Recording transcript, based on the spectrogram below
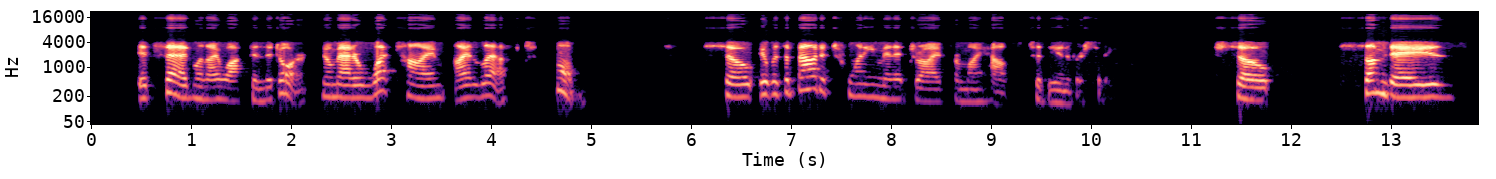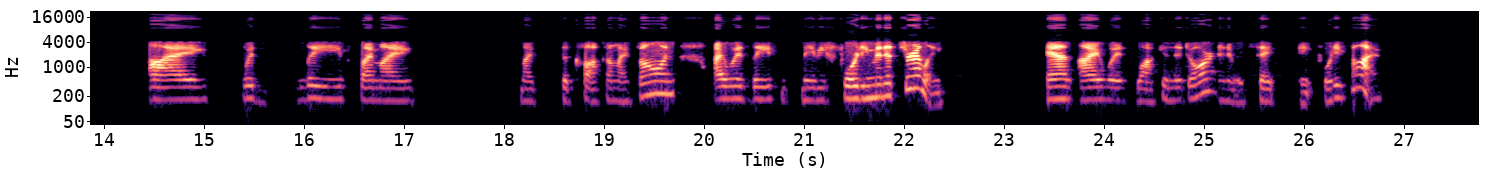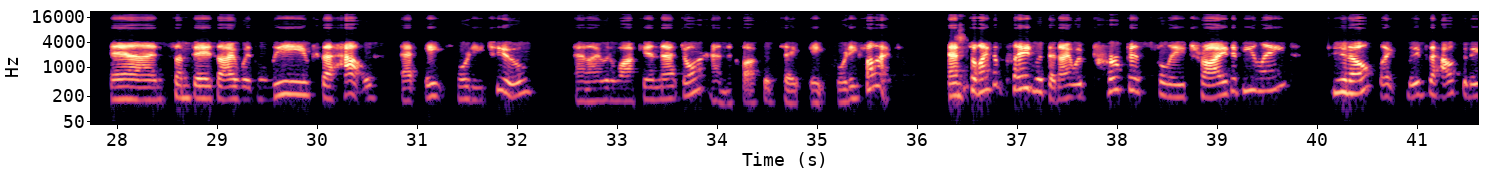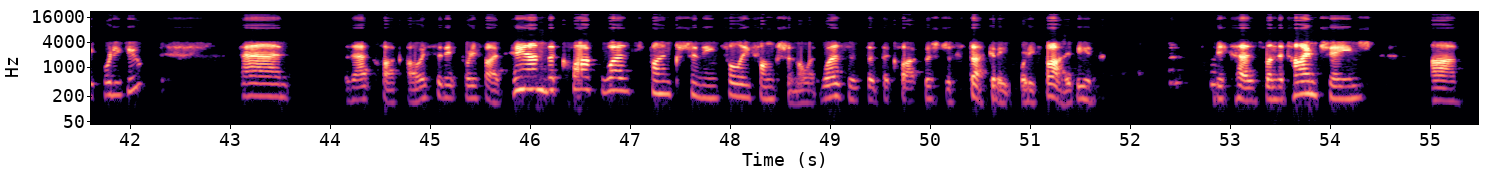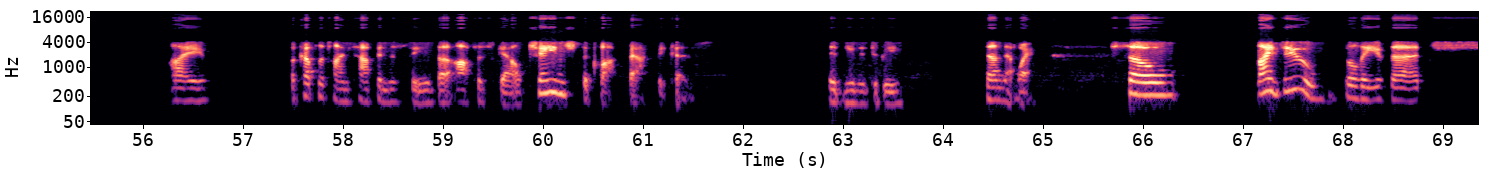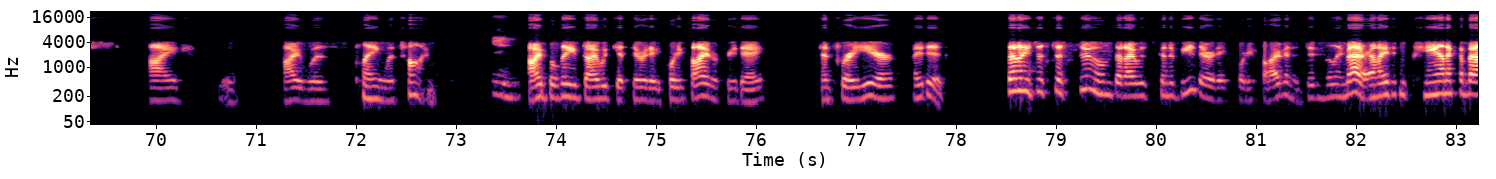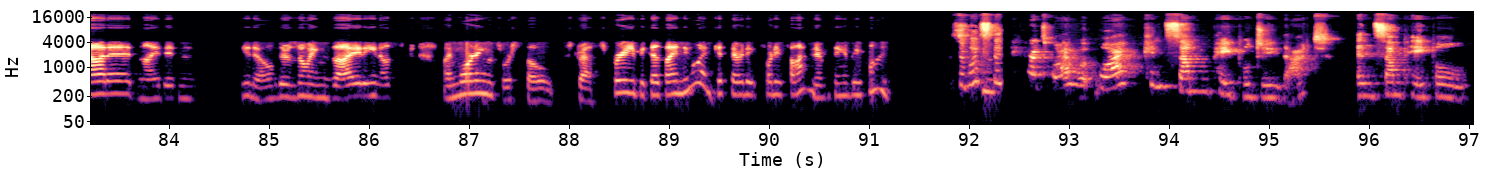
it said when I walked in the door, no matter what time I left home. So it was about a 20 minute drive from my house to the university. So some days I would leave by my my the clock on my phone, I would leave maybe 40 minutes early. And I would walk in the door and it would say 8:45. And some days I would leave the house at 8:42 and I would walk in that door and the clock would say 8:45. And so I played with it. I would purposefully try to be late, you know, like leave the house at 8:42. And that clock always said 8:45, and the clock was functioning, fully functional. It wasn't that the clock was just stuck at 8:45 either, because when the time changed, uh, I a couple of times happened to see the office gal change the clock back because it needed to be done that way. So I do believe that I I was playing with time Mm. I believed I would get there at 8:45 every day, and for a year I did. Then I just assumed that I was going to be there at 8:45, and it didn't really matter. And I didn't panic about it, and I didn't, you know, there's no anxiety. You know, my mornings were so stress free because I knew I'd get there at 8:45 and everything would be fine. So what's the difference? Why why can some people do that and some people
